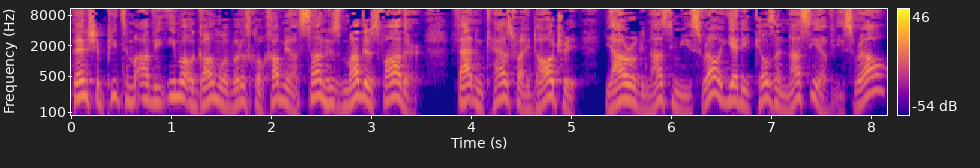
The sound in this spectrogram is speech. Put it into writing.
Ben Shapitim Avi Ima Agamu Avarusko a son whose mother's father fattened calves for idolatry, Yarug Nasim Yisrael, yet he kills a Nasi of Yisrael?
